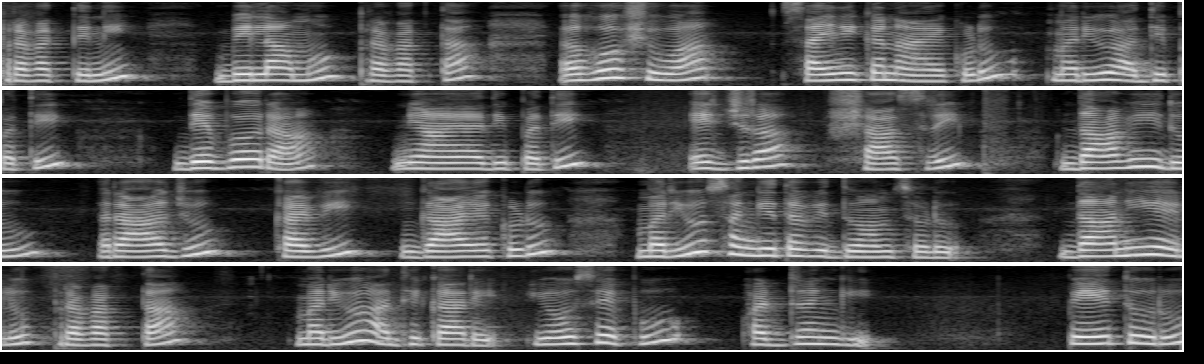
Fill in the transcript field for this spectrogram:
ప్రవక్తిని బిలాము ప్రవక్త యహోషువా సైనిక నాయకుడు మరియు అధిపతి దెబోరా న్యాయాధిపతి ఎజ్రా శాస్త్రి దావీదు రాజు కవి గాయకుడు మరియు సంగీత విద్వాంసుడు. దానియేలు ప్రవక్త మరియు అధికారి యోసేపు వడ్రంగి. పేతూరు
